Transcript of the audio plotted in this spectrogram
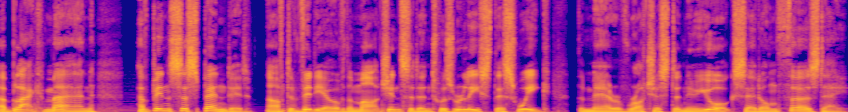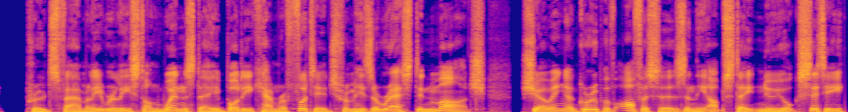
a black man, have been suspended after video of the March incident was released this week, the mayor of Rochester, New York, said on Thursday. Prude's family released on Wednesday body camera footage from his arrest in March, showing a group of officers in the upstate New York City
